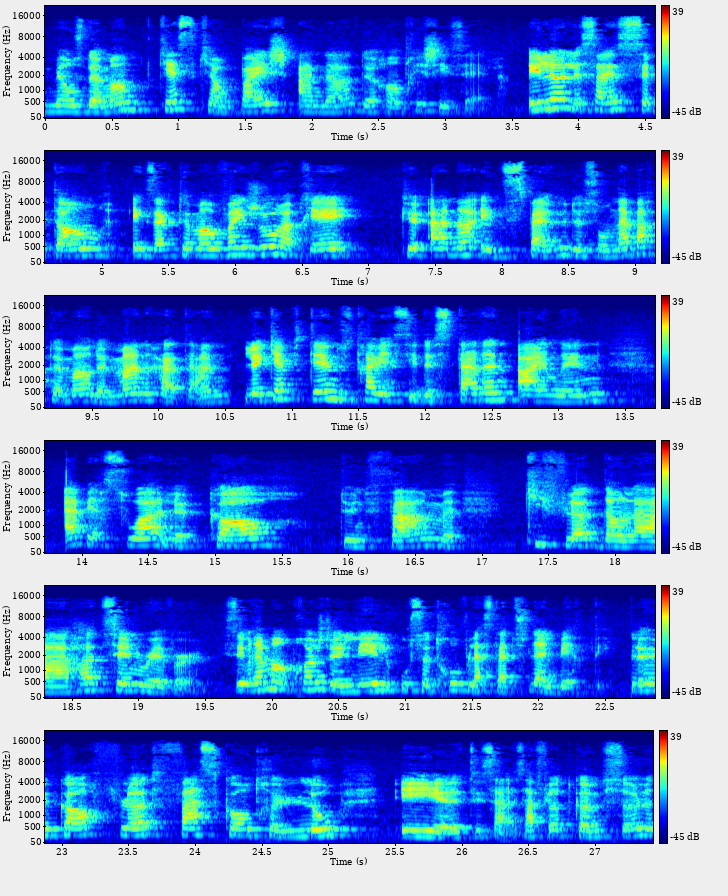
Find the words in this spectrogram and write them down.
Mais on se demande qu'est-ce qui empêche Anna de rentrer chez elle. Et là, le 16 septembre, exactement 20 jours après que Anna est disparue de son appartement de Manhattan, le capitaine du traversier de Staten Island aperçoit le corps d'une femme qui flotte dans la Hudson River. C'est vraiment proche de l'île où se trouve la statue de la liberté. Le corps flotte face contre l'eau et euh, ça, ça flotte comme ça. Là,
